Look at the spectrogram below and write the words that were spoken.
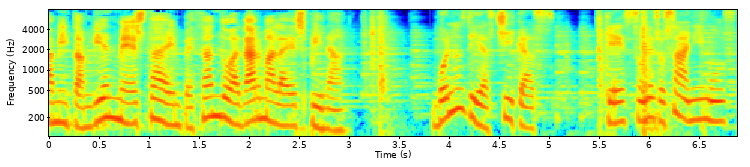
a mí también me está empezando a dar mala espina. Buenos días, chicas. ¿Qué son esos ánimos?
